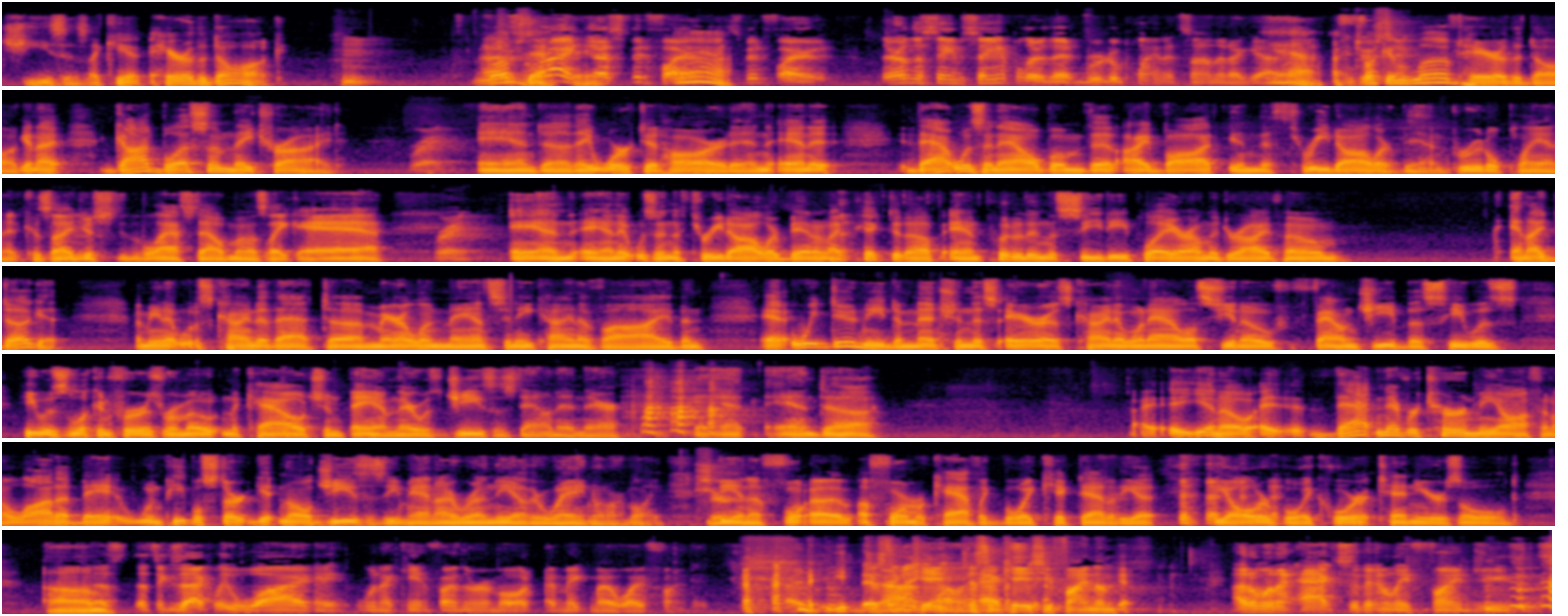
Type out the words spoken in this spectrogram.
Jesus, I can't hair of the dog. Love That's that right. Yeah, Spitfire. Yeah. Spitfire. They're on the same sampler that Brutal Planet's on that I got. Yeah, I fucking loved hair of the dog, and I God bless them, they tried. Right. and uh, they worked it hard and and it that was an album that I bought in the three dollar bin, Brutal Planet, because I just the last album I was like, eh, Right. and and it was in the three dollar bin, and I picked it up and put it in the CD player on the drive home, and I dug it. I mean, it was kind of that uh, Marilyn Manson kind of vibe, and, and we do need to mention this era is kind of when Alice, you know, found Jeebus. He was he was looking for his remote in the couch, and bam, there was Jesus down in there, and and uh, I- you know that never turned me off. And a lot of ba- when people start getting all Jesusy, man, I run the other way normally. Sure. Being a, for, a a former Catholic boy kicked out of the uh, the altar boy corps at ten years old. Um, that's, that's exactly why when I can't find the remote, I make my wife find it. I do Just in case, just in case you find them. I don't want to accidentally find Jesus.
